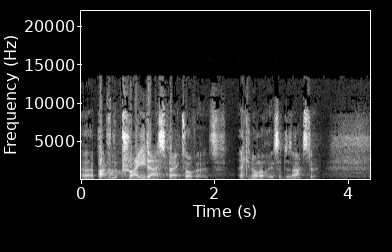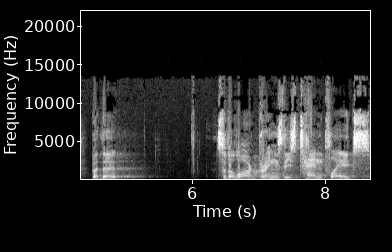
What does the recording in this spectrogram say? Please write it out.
Uh, apart from the pride aspect of it, economically it's a disaster. But the, so the Lord brings these ten plagues,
